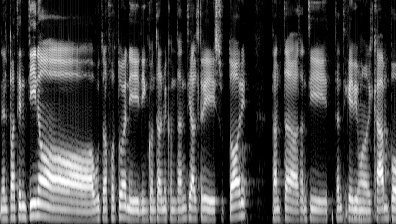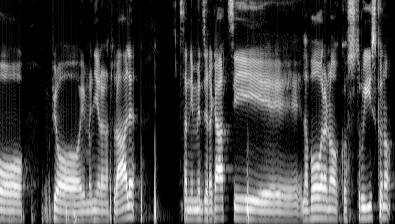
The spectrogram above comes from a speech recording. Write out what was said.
Nel patentino ho avuto la fortuna di, di incontrarmi con tanti altri istruttori, tanta- tanti, tanti che vivono il campo proprio in maniera naturale, stanno in mezzo ai ragazzi, e lavorano, costruiscono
